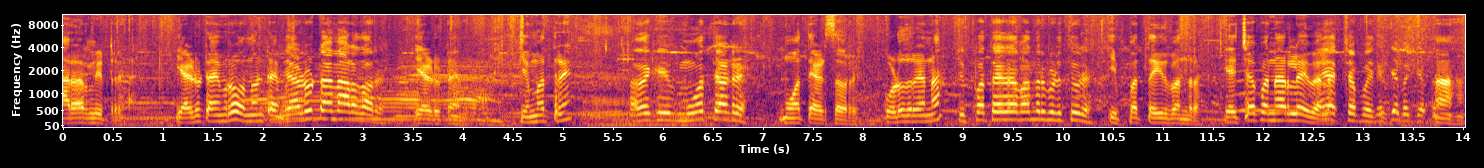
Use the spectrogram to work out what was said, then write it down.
ಆರು ಆರು ಲೀಟ್ರ್. ಎರಡು ಟೈಮ್ ರೀ ಒಂದೊಂದು ಟೈಮ್ ಎರಡು ಟೈಮ್ ಆರು ಅದಾವ ರೀ. ಎರಡು ಟೈಮ್. ಕಿಮ್ಮತ್ತು ರೀ? ಅದಕ್ಕೆ ಮೂವತ್ತೆರಡು ರೀ. ಮೂವತ್ತೆರಡು ಸಾವಿರ ರೀ. ಕೊಡೋದ್ರೇನ? ಇಪ್ಪತ್ತೈದು ಬಂದ್ರೆ ಬಿಡ್ತೀವಿ ರೀ. ಇಪ್ಪತ್ತೈದು ಬಂದ್ರೆ. ಹೆಚ್ಚಪ್ಪನಾರ್ಲ ಇವೆಲ್ಲ? ಹೆಚ್ಚಪ್ಪ ಐತಿ. ಹಾಂ ಹಾಂ.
